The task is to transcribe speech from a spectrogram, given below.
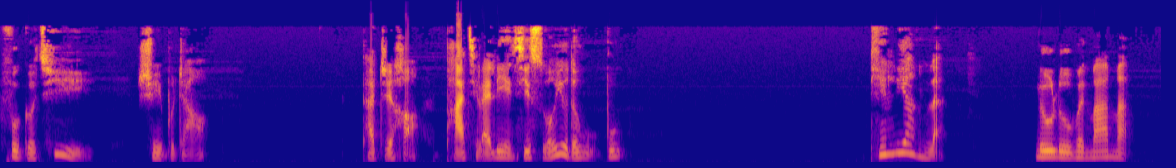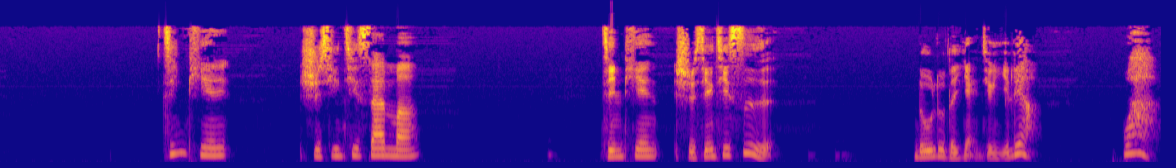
覆过去，睡不着。他只好爬起来练习所有的舞步。天亮了，露露问妈妈：“今天是星期三吗？”“今天是星期四。”露露的眼睛一亮：“哇，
